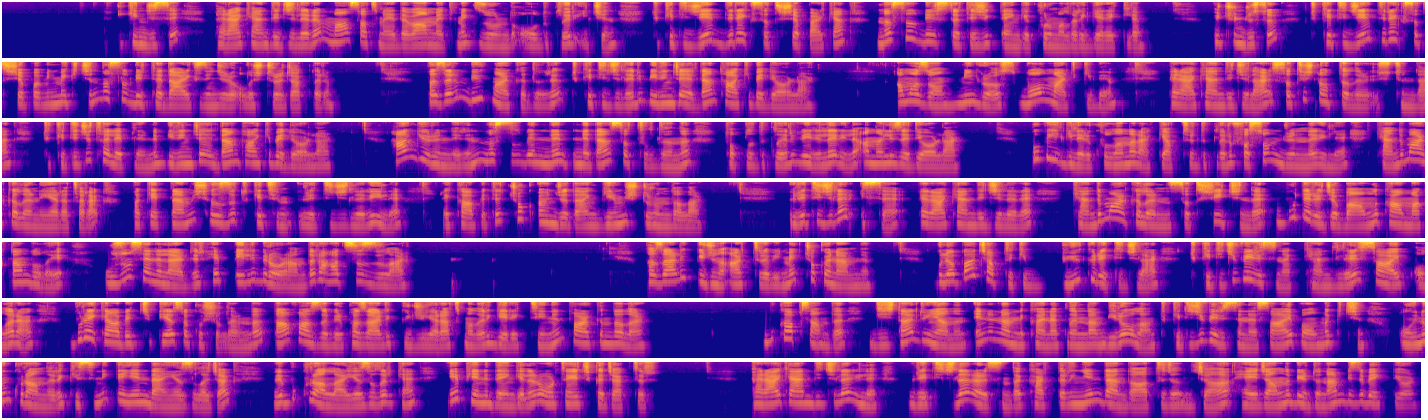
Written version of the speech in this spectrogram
İkincisi perakendecilere mal satmaya devam etmek zorunda oldukları için tüketiciye direkt satış yaparken nasıl bir stratejik denge kurmaları gerekli? Üçüncüsü tüketiciye direkt satış yapabilmek için nasıl bir tedarik zinciri oluşturacakları? Pazarın büyük markaları tüketicileri birinci elden takip ediyorlar. Amazon, Migros, Walmart gibi perakendiciler satış noktaları üstünden tüketici taleplerini birinci elden takip ediyorlar. Hangi ürünlerin nasıl ve ne, neden satıldığını topladıkları veriler ile analiz ediyorlar. Bu bilgileri kullanarak yaptırdıkları fason ürünler ile kendi markalarını yaratarak paketlenmiş hızlı tüketim üreticileri ile rekabete çok önceden girmiş durumdalar. Üreticiler ise perakendecilere kendi markalarının satışı içinde bu derece bağımlı kalmaktan dolayı uzun senelerdir hep belli bir oranda rahatsızdılar. Pazarlık gücünü arttırabilmek çok önemli. Global çaptaki büyük üreticiler tüketici verisine kendileri sahip olarak bu rekabetçi piyasa koşullarında daha fazla bir pazarlık gücü yaratmaları gerektiğinin farkındalar. Bu kapsamda dijital dünyanın en önemli kaynaklarından biri olan tüketici verisine sahip olmak için oyunun kuralları kesinlikle yeniden yazılacak ve bu kurallar yazılırken yepyeni dengeler ortaya çıkacaktır. Perakendiciler ile üreticiler arasında kartların yeniden dağıtılacağı heyecanlı bir dönem bizi bekliyor.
